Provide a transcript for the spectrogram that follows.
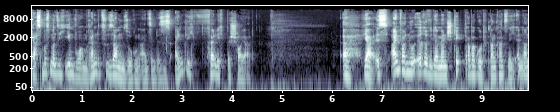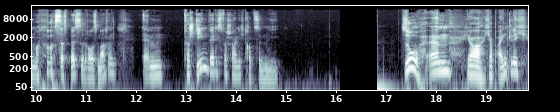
das muss man sich irgendwo am Rande zusammensuchen einzeln. Es ist eigentlich völlig bescheuert. Äh, ja, ist einfach nur irre, wie der Mensch tickt, aber gut, man kann es nicht ändern, man muss das Beste draus machen. Ähm, verstehen werde ich es wahrscheinlich trotzdem nie. So, ähm, ja, ich habe eigentlich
